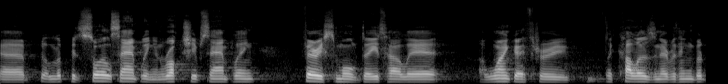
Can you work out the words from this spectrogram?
uh, a little bit of soil sampling and rock chip sampling, very small detail there. I won't go through the colours and everything, but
